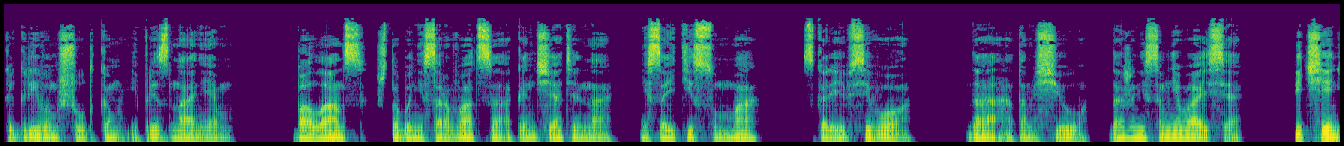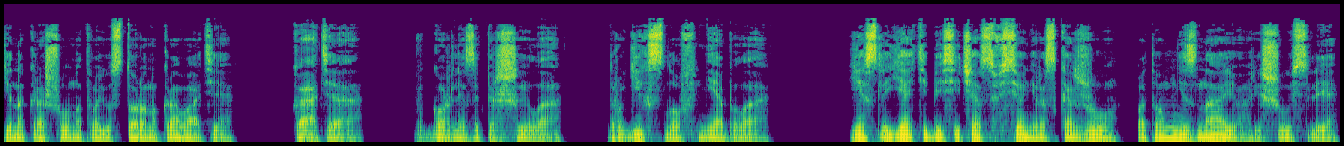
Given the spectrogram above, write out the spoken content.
к игривым шуткам и признаниям. Баланс, чтобы не сорваться окончательно, не сойти с ума, скорее всего. Да, отомщу, даже не сомневайся. Печенье накрошу на твою сторону кровати. Катя. В горле запершило. Других слов не было. Если я тебе сейчас все не расскажу, потом не знаю, решусь ли.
